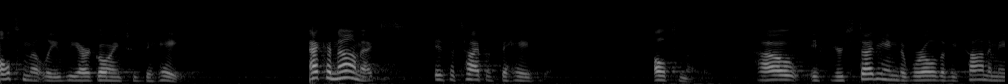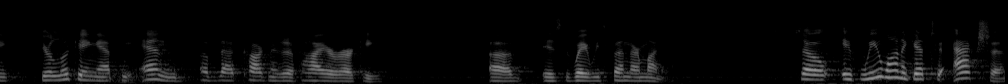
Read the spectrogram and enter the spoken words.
ultimately, we are going to behave. Economics is a type of behavior, ultimately. How, if you're studying the world of economy, you're looking at the end of that cognitive hierarchy uh, is the way we spend our money. So if we want to get to action,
